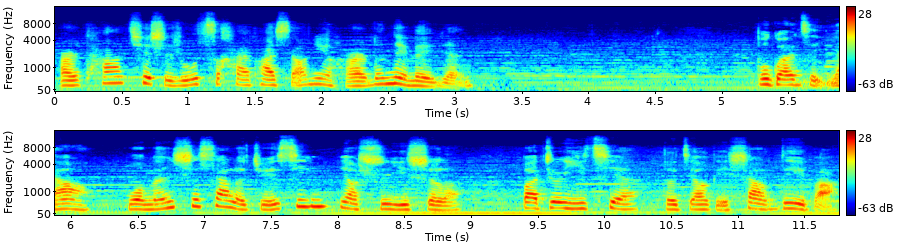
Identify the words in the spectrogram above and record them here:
而他却是如此害怕小女孩的那类人。不管怎样，我们是下了决心要试一试了。把这一切都交给上帝吧。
